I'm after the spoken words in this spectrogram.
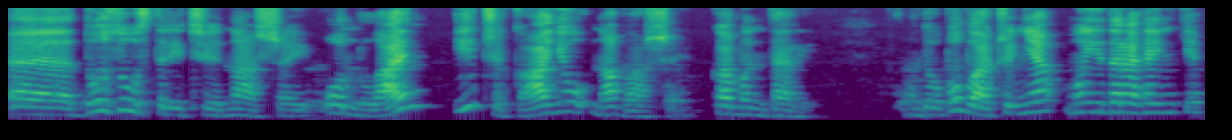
е, до зустрічі нашої онлайн і чекаю на ваші коментарі. До побачення, мої дорогенькі!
